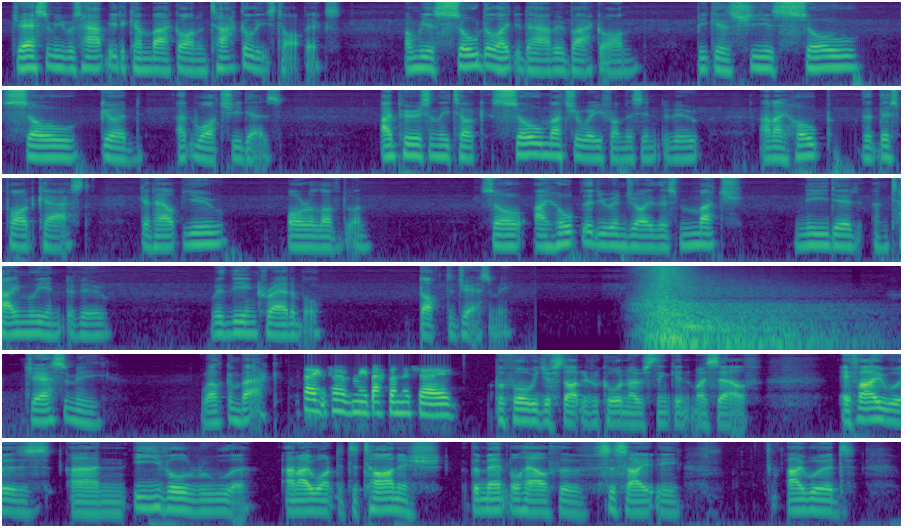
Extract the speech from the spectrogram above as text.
Jessamy was happy to come back on and tackle these topics, and we are so delighted to have her back on because she is so, so good at what she does. I personally took so much away from this interview, and I hope that this podcast can help you or a loved one. So I hope that you enjoy this much needed and timely interview with the incredible Dr. Jessamy. Jessamy, welcome back. Thanks for having me back on the show. Before we just started recording, I was thinking to myself, if I was an evil ruler and I wanted to tarnish the mental health of society, I would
